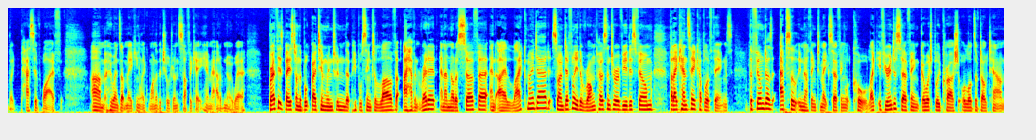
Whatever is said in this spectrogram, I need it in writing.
like passive wife, um, who ends up making like one of the children suffocate him out of nowhere. Breath is based on the book by Tim Winton that people seem to love. I haven't read it, and I'm not a surfer, and I like my dad, so I'm definitely the wrong person to review this film, but I can say a couple of things. The film does absolutely nothing to make surfing look cool. Like, if you're into surfing, go watch Blue Crush or Lords of Dogtown.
